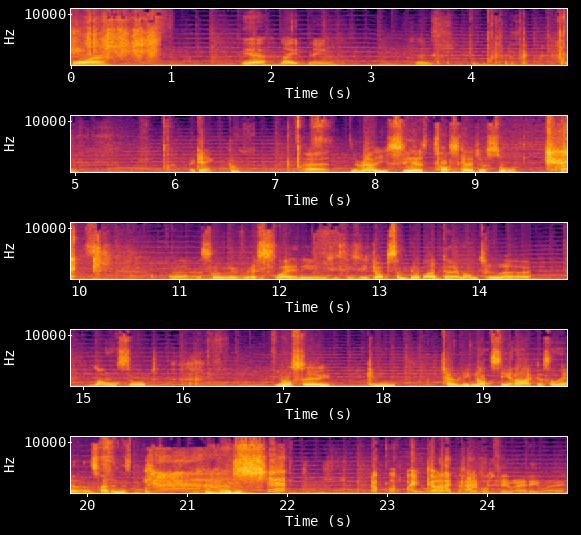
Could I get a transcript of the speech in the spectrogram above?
Four. Yeah, lightning. 'Cause- Okay, cool. Uh, Zerael, you see as Tosca just sort of cuts uh, sort of her wrist slightly, and she, she drops some blood down onto her long sword. You also can totally not see Harkus on the other side of this. shit. Oh my You god, I've been able to anyway.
